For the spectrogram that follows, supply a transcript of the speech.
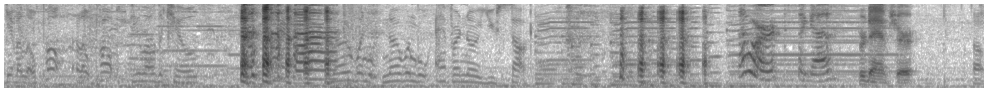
Give a little pop, a little pop, steal all the kills. no one, no one will ever know you suck. That works, I guess. For damn sure. Oh,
